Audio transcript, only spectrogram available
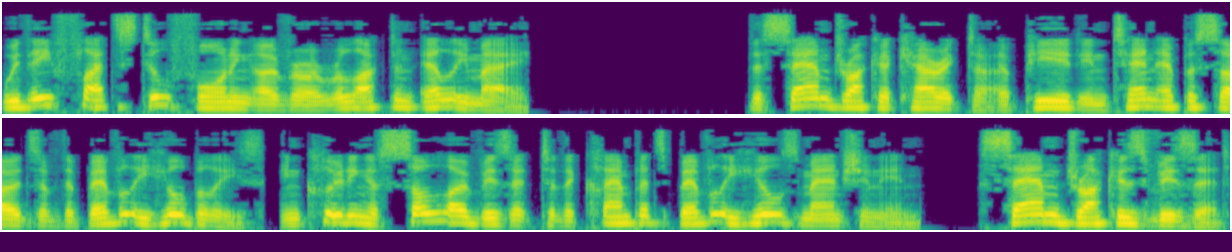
with E-flat still fawning over a reluctant Ellie Mae. The Sam Drucker character appeared in ten episodes of The Beverly Hillbillies, including a solo visit to the Clampetts' Beverly Hills mansion in Sam Drucker's Visit.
